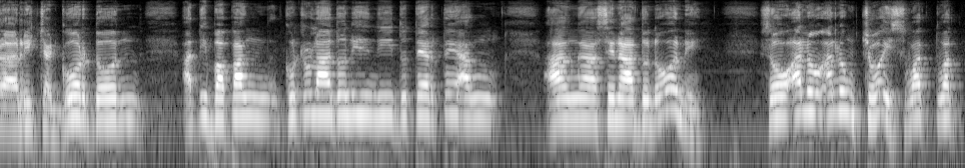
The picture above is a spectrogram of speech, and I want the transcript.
ah, Richard Gordon at iba pang kontrolado ni, ni Duterte ang ang ah, Senado noon eh. So anong anong choice? What what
